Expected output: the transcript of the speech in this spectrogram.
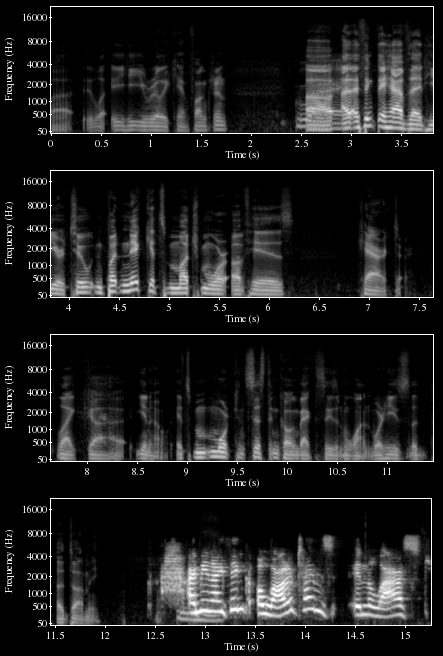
uh, he really can't function. Uh, I, I think they have that here too, but Nick gets much more of his character. Like uh, you know, it's more consistent going back to season one, where he's a, a dummy. I mean, I think a lot of times in the last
